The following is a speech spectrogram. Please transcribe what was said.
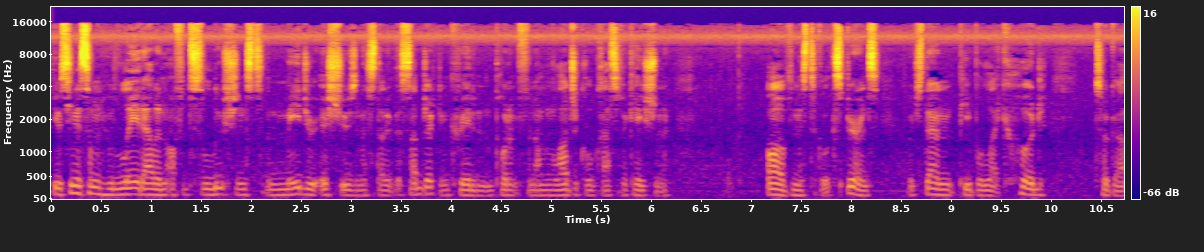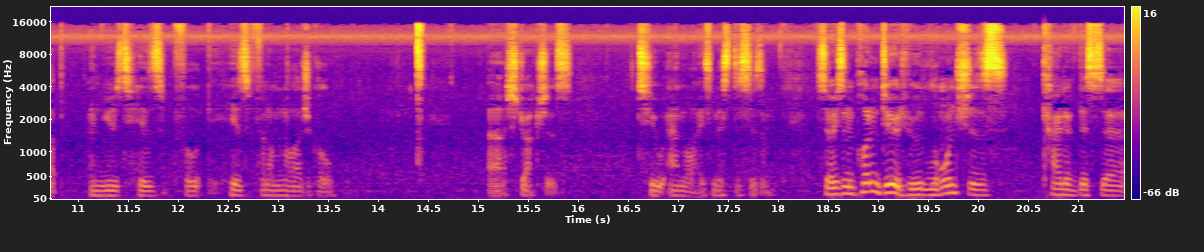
He was seen as someone who laid out and offered solutions to the major issues in the study of the subject and created an important phenomenological classification of mystical experience, which then people like Hood took up and used his his phenomenological uh, structures to analyze mysticism. So he's an important dude who launches kind of this uh,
